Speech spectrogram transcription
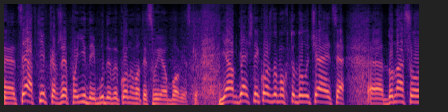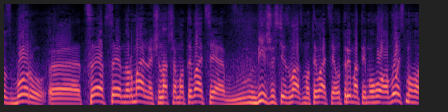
е, ця автівка вже поїде і буде виконувати свої обов'язки. Я вдячний кожному, хто долучається е, до нашого збору. Е, Це все нормально, що наша мотивація в більшості з вас мотивація отримати мого А8.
